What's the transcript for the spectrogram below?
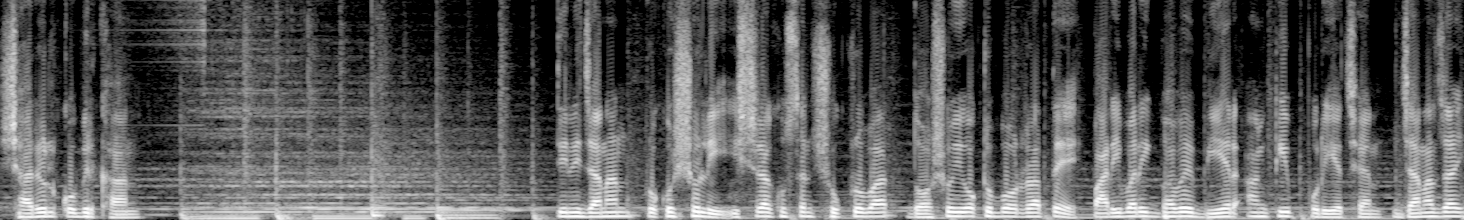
শাহরুল কবির খান। তিনি জানান, প্রকৌশলী ইশরাক হোসেন শুক্রবার দশই অক্টোবর রাতে পারিবারিকভাবে বিয়ের আংটি পরিয়েছেন। জানা যায়,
